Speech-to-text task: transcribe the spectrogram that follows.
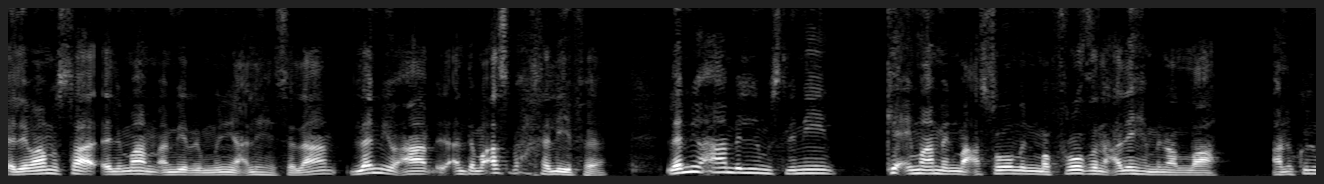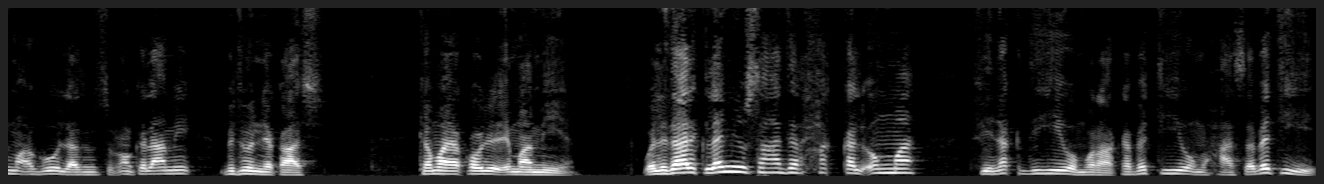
الإمام الإمام أمير المؤمنين عليه السلام لم يعامل عندما أصبح خليفة لم يعامل المسلمين كإمام معصوم مفروض عليهم من الله. أنا كل ما أقول لازم تسمعون كلامي بدون نقاش كما يقول الإمامية. ولذلك لم يصادر حق الأمة في نقده ومراقبته ومحاسبته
